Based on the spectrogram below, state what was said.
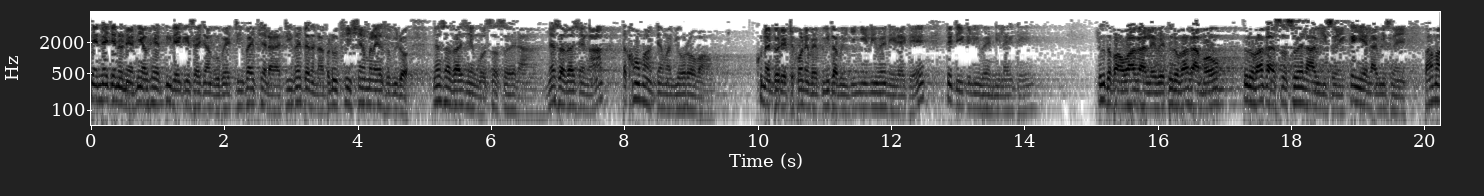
တင်နဲ့ကျွန်ုပ်နဲ့နှစ်ယောက်တည်းသိတဲ့ကိစ္စကြောင့်ကိုပဲဒီဘိုက်ဖြစ်လာတာဒီဘိုက်ပြဿနာဘလို့ဖြေရှင်းမလဲဆိုပြီးတော့မြတ်စွာဘုရားရှင်ကိုဆွဆွဲတာမြတ်စွာဘုရားရှင်ကတခေါမှပြန်မပြောတော့ပါဘူးခုနပြောတဲ့တခေါနဲ့ပဲပြီးတော့ပြီးညီညီလေးပဲနေလိုက်တယ်တိတိကလေးပဲနေလိုက်တယ်လူတဘာဝကလည်းပဲသူတစ်ပါးကမဟုတ်သူတစ်ပါးကဆွဆွဲလာပြီဆိုရင်ကိရဲ့လာပြီဆိုရင်ဘာမှ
